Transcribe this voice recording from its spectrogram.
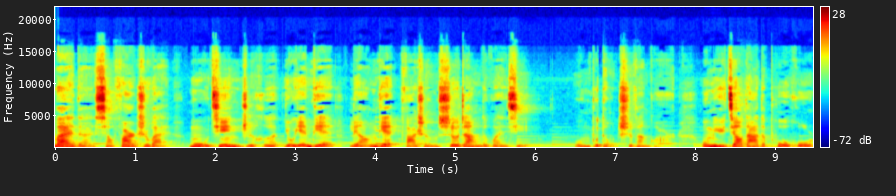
外的小贩儿之外，母亲只和油盐店、粮店发生赊账的关系。我们不懂吃饭馆儿，我们与较大的铺户，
